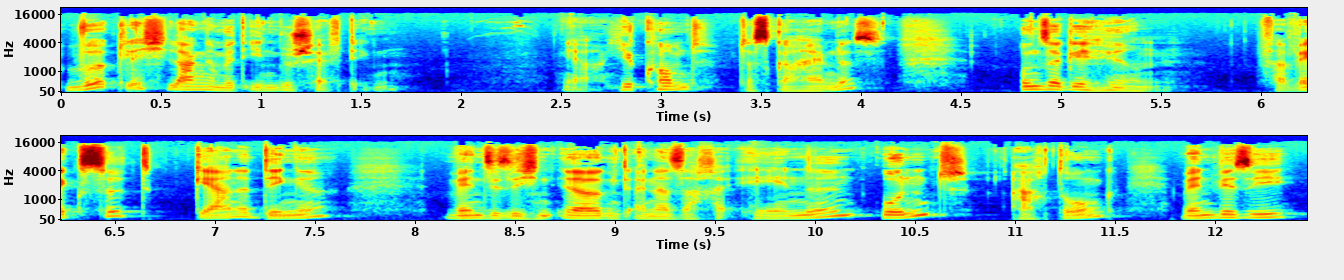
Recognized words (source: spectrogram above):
wirklich lange mit ihnen beschäftigen? Ja, hier kommt das Geheimnis. Unser Gehirn verwechselt gerne Dinge, wenn sie sich in irgendeiner Sache ähneln und, Achtung, wenn wir sie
